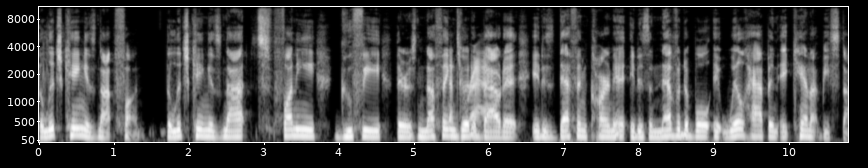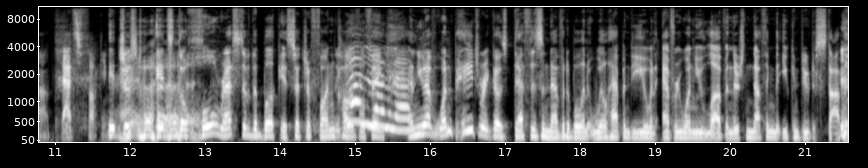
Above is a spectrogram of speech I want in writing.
the Lich King is not fun. The Lich King is not funny, goofy. There is nothing That's good rad. about it. It is death incarnate. It is inevitable. It will happen. It cannot be stopped. That's fucking. It rad. just it's the whole rest of the book is such a fun, colorful la, thing. la, la. And you have one page where it goes, Death is inevitable and it will happen to you and everyone you love, and there's nothing that you can do to stop it.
